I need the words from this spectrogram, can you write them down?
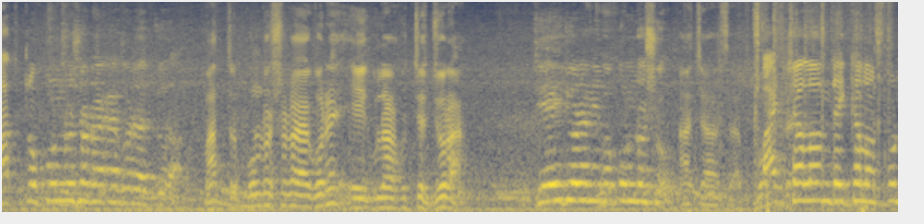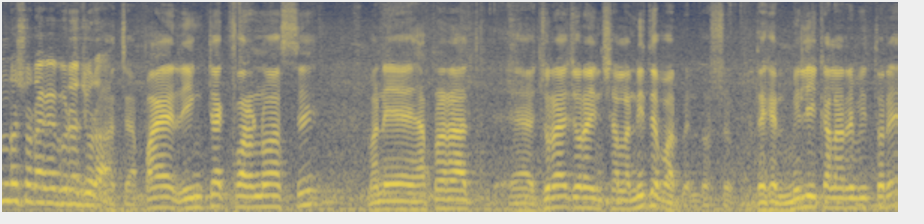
মাত্র পনেরোশো টাকা করে জোড়া। মাত্র পনেরোশো টাকা করে এইগুলার হচ্ছে জোড়া। যেই জোড়া নিব পনেরোশো। আচ্ছা আচ্ছা লাইট চালন দেখালন পনেরোশো টাকা করে জোড়া। আচ্ছা পায়ে রিং ট্যাগ করানো আছে। মানে আপনারা জোড়ায় জোড়ায় ইনশাল্লাহ নিতে পারবেন দর্শক। দেখেন মিলি কালারের ভিতরে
